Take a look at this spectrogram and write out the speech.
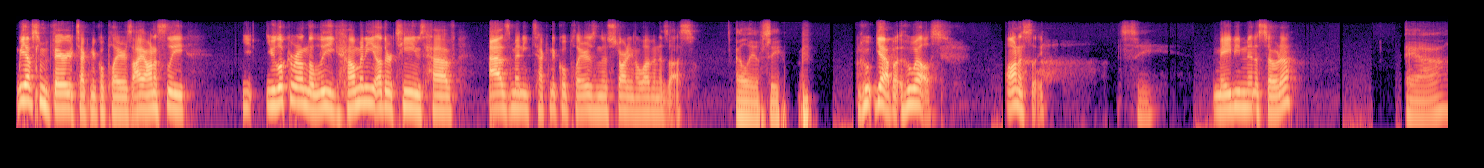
we have some very technical players. I honestly, you, you look around the league, how many other teams have as many technical players in their starting eleven as us? LAFC. Who? Yeah, but who else? Honestly, Let's see. maybe Minnesota. Yeah.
